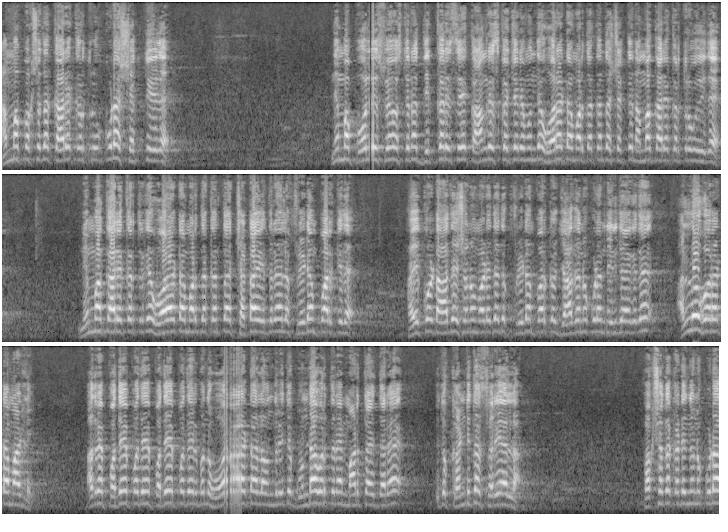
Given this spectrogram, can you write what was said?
ನಮ್ಮ ಪಕ್ಷದ ಕಾರ್ಯಕರ್ತರು ಕೂಡ ಶಕ್ತಿ ಇದೆ. ನಿಮ್ಮ ಪೊಲೀಸ್ ವ್ಯವಸ್ಥೆನ ಧಿಕ್ಕರಿಸಿ ಕಾಂಗ್ರೆಸ್ ಕಚೇರಿ ಮುಂದೆ ಹೋರಾಟ ಮಾಡತಕ್ಕಂಥ ಶಕ್ತಿ ನಮ್ಮ ಕಾರ್ಯಕರ್ತರಿಗೂ ಇದೆ. ನಿಮ್ಮ ಕಾರ್ಯಕರ್ತರಿಗೆ ಹೋರಾಟ ಮಾಡತಕ್ಕಂಥ ಚಟ ಇದ್ರೆ ಅಲ್ಲಿ ಫ್ರೀಡಂ ಪಾರ್ಕ್ ಇದೆ. ಹೈಕೋರ್ಟ್ ಆದೇಶನೂ ಮಾಡಿದೆ, ಅದಕ್ಕೆ ಫ್ರೀಡಂ ಪಾರ್ಕ್ ಅಲ್ಲಿ ಜಾಗನೂ ಕೂಡ ನಿಗದಿಯಾಗಿದೆ. ಅಲ್ಲೂ ಹೋರಾಟ ಮಾಡಲಿ. ಆದ್ರೆ ಪದೇ ಪದೇ ಪದೇ ಪದೇ ಬಂದು ಹೋರಾಟ ಅಲ್ಲ, ಒಂದು ರೀತಿ ಗುಂಡಾವರ್ತನೆ ಮಾಡ್ತಾ ಇದ್ದಾರೆ, ಇದು ಖಂಡಿತ ಸರಿಯಲ್ಲ. ಪಕ್ಷದ ಕಡೆಯಿಂದನೂ ಕೂಡ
